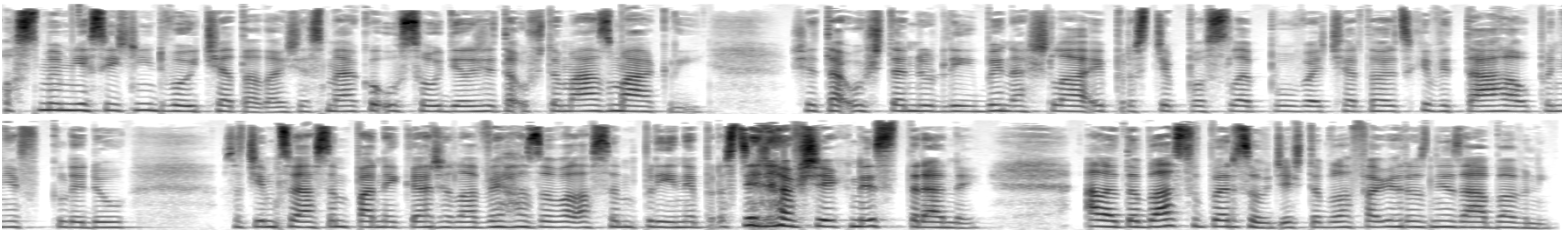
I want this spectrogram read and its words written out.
osmiměsíční dvojčata, takže jsme jako usoudili, že ta už to má zmáklý, že ta už ten dudlík by našla i prostě poslepu večer, to vždycky vytáhla úplně v klidu, zatímco já jsem panikařila, vyhazovala jsem plíny prostě na všechny strany. Ale to byla super soutěž, to byla fakt hrozně zábavný.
